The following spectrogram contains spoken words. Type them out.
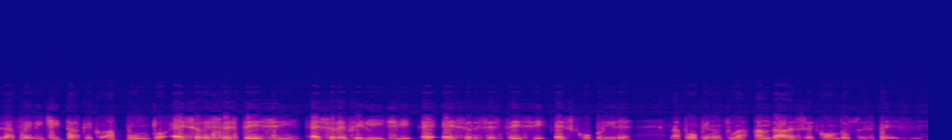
la felicità, che appunto essere se stessi, essere felici e essere se stessi è scoprire la propria natura, andare secondo se stessi.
